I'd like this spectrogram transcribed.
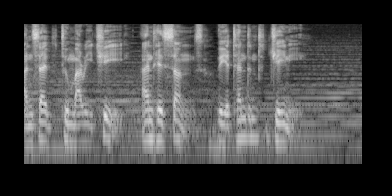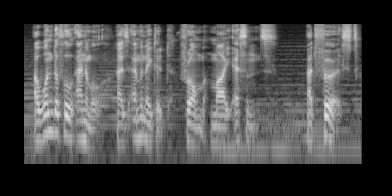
And said to Marichi and his sons, the attendant genie, A wonderful animal has emanated from my essence, at first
